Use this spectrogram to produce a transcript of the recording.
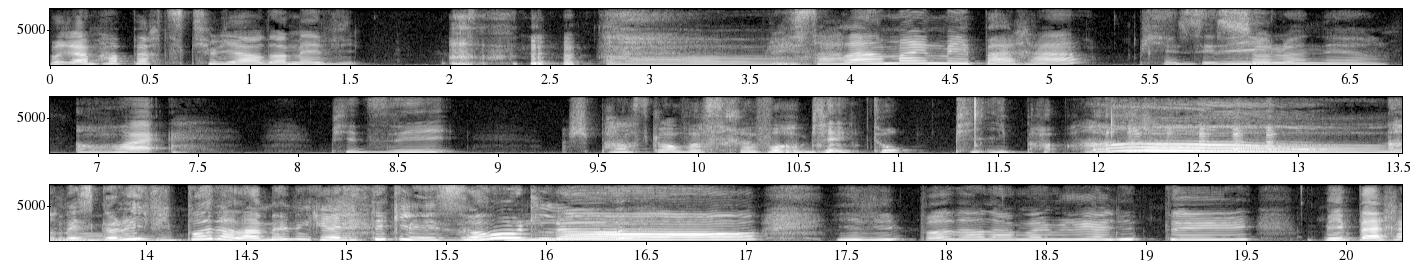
vraiment particulière dans ma vie. Oh. Il serre la main de mes parents. Puis C'est solennel. Ouais. Puis il dit je pense qu'on va se revoir bientôt. Puis il part. Oh, Ah, mais ce gars-là, il vit pas dans la même réalité que les autres. non! Il vit pas dans la même réalité. Mes parents,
